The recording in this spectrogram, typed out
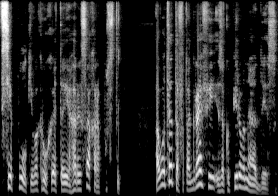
все полки вокруг этой горы сахара пусты. А вот это фотографии из оккупированной Одессы.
